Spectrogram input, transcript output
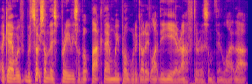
again we've we've touched on this previously, but back then we probably would have got it like the year after or something like that.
